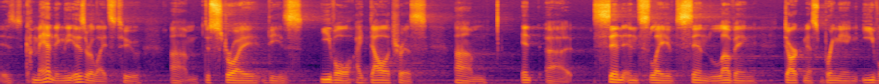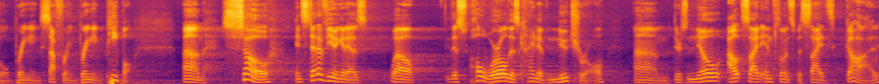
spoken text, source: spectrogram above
is commanding the Israelites to um, destroy these evil, idolatrous, um, in, uh, sin enslaved, sin loving, darkness bringing, evil bringing, suffering bringing people. Um, so instead of viewing it as, well, this whole world is kind of neutral um, there's no outside influence besides God,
